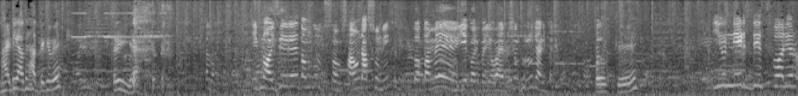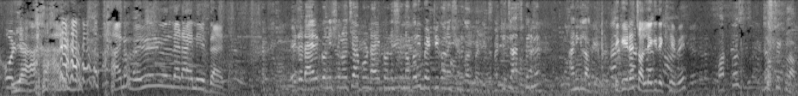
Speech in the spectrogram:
भाई टी आधे हाथ देखे देखेबे રિયા ଇଫ୍ ନଏଜିରେ ତୁମକୁ ସାଉଣ୍ଡ ଆସୁନି ତ ତମେ ଇଏ କରିପାରିବ ଭାଇବ୍ରେସନ୍ ଥ୍ରୁରୁ ଜାଣିପାରିବ Okay. You need this for your old Yeah, I know, very well that I need that. এটা ডাইরেক্ট কনেকশন আছে আপনি ডাইরেক্ট কনেকশন ন করি ব্যাটারি কনেকশন করি পারিবে ব্যাটারি চার্জ করিবে আনিকি লগাইবে ঠিক এটা চলে কি দেখাইবে purpose just a clock.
